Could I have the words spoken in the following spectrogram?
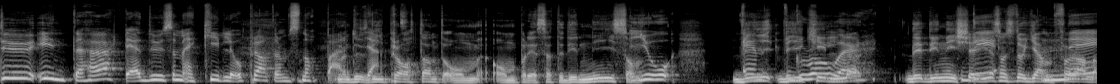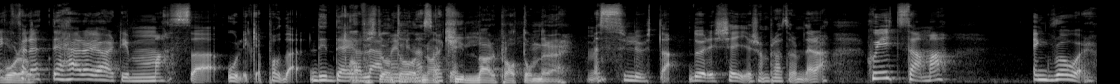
du inte hört det? Du som är kille och pratar om snoppar Men du, vi jämt. pratar inte om, om på det sättet. Det är ni som... Jo, Vi, vi grower. killar, det, det är ni tjejer som sitter och jämför nej, alla våra... för att det här har jag hört i massa olika poddar. Det är där ja, jag fast du lär har mig inte mina hört några saker. killar prata om det där. Men sluta, då är det tjejer som pratar om det där. Skitsamma. En grower,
